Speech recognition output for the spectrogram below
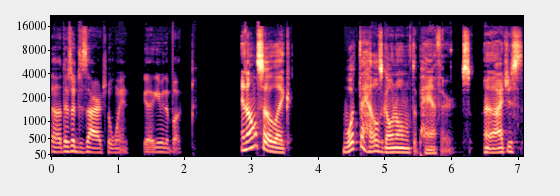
uh, there's a desire to win. Yeah, give me the Bucks. And also, like, what the hell's going on with the Panthers? Uh, I just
